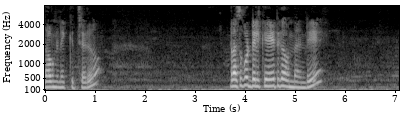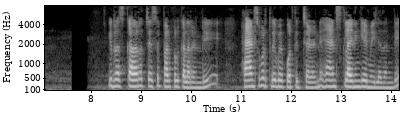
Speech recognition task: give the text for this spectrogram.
రౌండ్ నెక్ ఇచ్చాడు. డ్రెస్ కూడా డెలికేట్గా ఉందండి. ఈ డ్రెస్ కలర్ వచ్చేసి పర్పుల్ కలర్ అండి. హ్యాండ్స్ కూడా త్రీ బై ఫోర్త్ ఇచ్చాడండి. హ్యాండ్స్ క్లైనింగ్ ఏమీ లేదండి.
